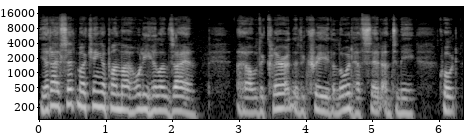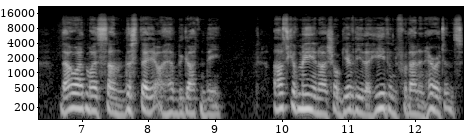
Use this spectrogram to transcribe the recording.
Yet I have set my king upon my holy hill in Zion, and I will declare the decree the Lord hath said unto me, quote, Thou art my son, this day I have begotten thee. Ask of me, and I shall give thee the heathen for thine inheritance,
